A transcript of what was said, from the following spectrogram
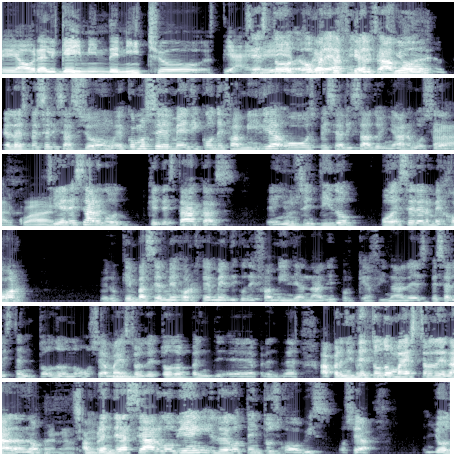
eh, ahora el gaming de nicho, hostia, Sí, eh, esto, hombre, al fin y al cabo, ¿eh? es la especialización. Es como ser médico de familia o especializado en algo. O sea, Tal cual. si eres algo que destacas en un sentido, puedes ser el mejor. Pero ¿quién va a ser mejor que médico de familia? Nadie, porque al final es especialista en todo, ¿no? O sea, maestro de todo, aprendi, eh, aprend- aprendiz de todo, maestro de nada, ¿no? Bueno, Sí. Aprende a hacer algo bien y luego ten tus hobbies. O sea, yo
